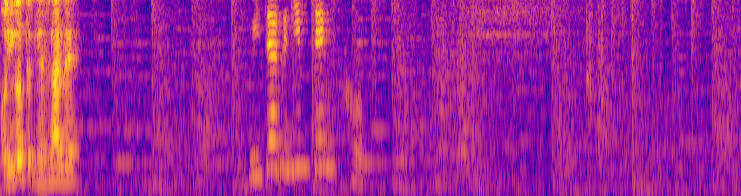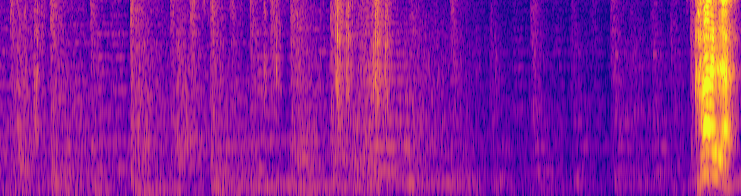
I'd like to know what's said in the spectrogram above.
어, 이것도 계산해. 위자그님 땡코. 가자!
